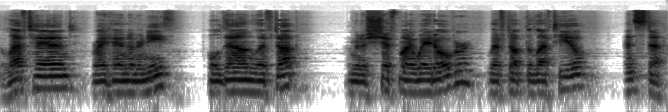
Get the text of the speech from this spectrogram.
The left hand, right hand underneath, pull down, lift up. I'm going to shift my weight over, lift up the left heel, and step.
